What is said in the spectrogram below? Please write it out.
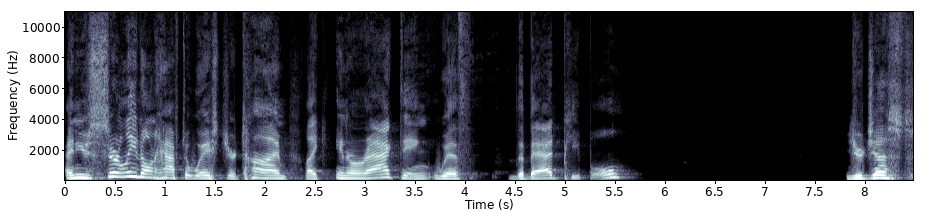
And you certainly don't have to waste your time like interacting with the bad people. You're just,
